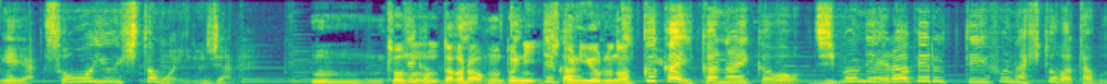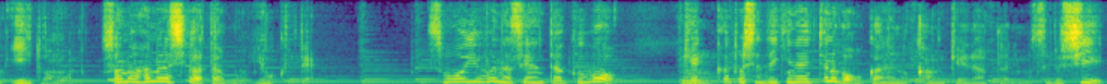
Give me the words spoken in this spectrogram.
いやいやそういう人もいるじゃない。うんうん。そうそう。だから本当に人によるなっていう行くか行かないかを自分で選べるっていう風な人は多分いいと思うの。その話は多分良くて。そういう風な選択を結果としてできないっていうのがお金の関係だったりもするし、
